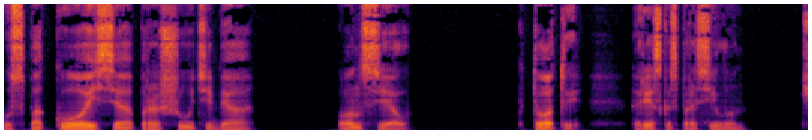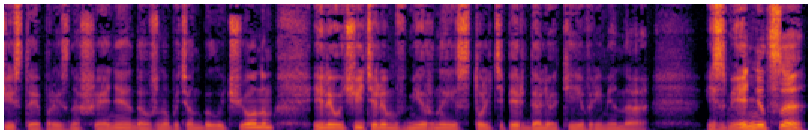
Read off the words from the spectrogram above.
Успокойся, прошу тебя. Он сел. — Кто ты? — резко спросил он. Чистое произношение, должно быть, он был ученым или учителем в мирные столь теперь далекие времена. «Изменница?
